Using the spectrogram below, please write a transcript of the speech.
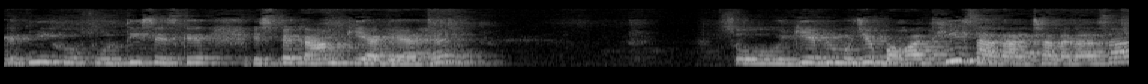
कितनी खूबसूरती से इसके इस पे काम किया गया है। सो so, ये भी मुझे बहुत ही ज़्यादा अच्छा लगा था।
